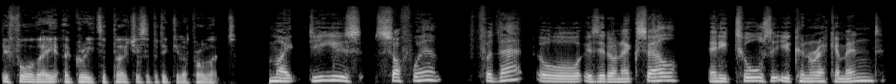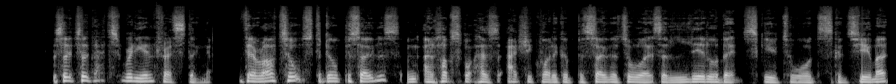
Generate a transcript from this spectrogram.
before they agree to purchase a particular product. Mike, do you use software for that, or is it on Excel? Any tools that you can recommend? So, so that's really interesting. There are tools to build personas, and, and HubSpot has actually quite a good persona tool. It's a little bit skewed towards consumer,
